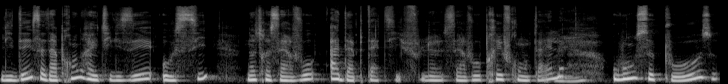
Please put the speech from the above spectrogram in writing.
L'idée, c'est d'apprendre à utiliser aussi notre cerveau adaptatif, le cerveau préfrontal, où on se pose,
